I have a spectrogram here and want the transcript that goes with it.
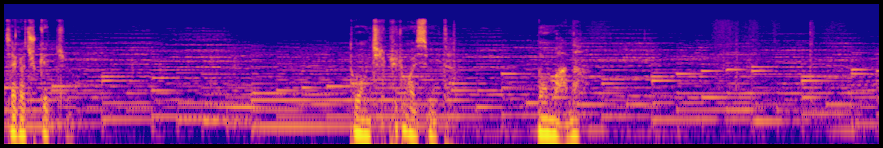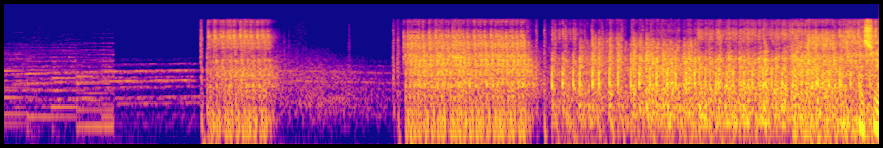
제가 죽겠죠. 도망칠 필요가 있습니다. 너무 많아 사실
